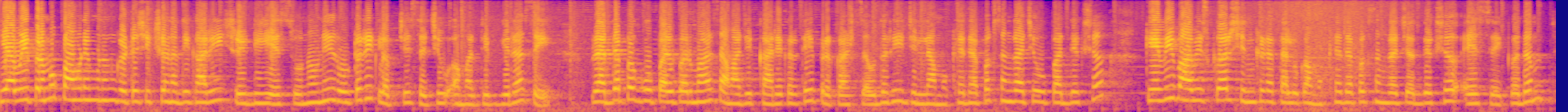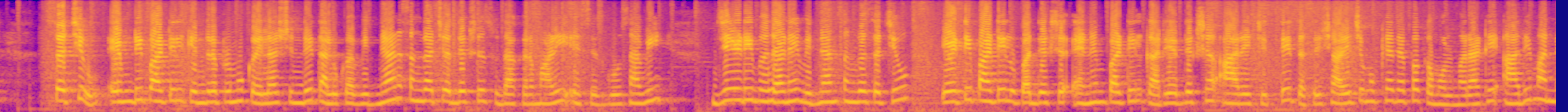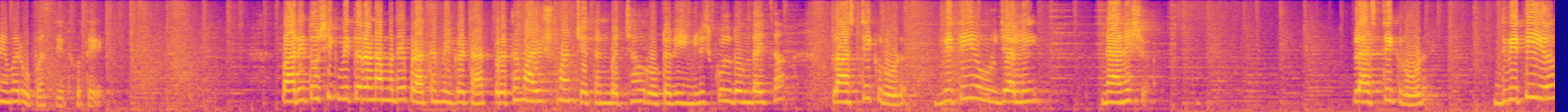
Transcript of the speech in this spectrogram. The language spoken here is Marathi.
यावेळी प्रमुख पाहुणे म्हणून गटशिक्षण अधिकारी Shri D S Sonawane Rotary क्लबचे सचिव अमरदीप गिरासे प्राध्यापक गोपाल परमार सामाजिक कार्यकर्ते प्रकाश चौधरी जिल्हा मुख्याध्यापक संघाचे उपाध्यक्ष के व्ही बाविस्कर शिंदखेडा तालुका मुख्याध्यापक संघाचे अध्यक्ष एस ए कदम सचिव एम डी पाटील केंद्रप्रमुख कैलास शिंदे तालुका विज्ञान संघाचे अध्यक्ष Sudhakar Mali S S Gosavi J D Bhadane विज्ञान संघ सचिव ए टी पाटील उपाध्यक्ष एन एम पाटील कार्याध्यक्ष आर ए चित्ते तसेच शाळेचे मुख्याध्यापक अमोल मराठे आदी मान्यवर उपस्थित होते. पारितोषिक वितरणामध्ये प्राथमिक गटात प्रथम Ayushman Chetan Bachhav Rotary English school Dondaicha plastic road द्वितीय ऊर्जाली ज्ञानेश्वर प्लास्टिक रोड द्वितीय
